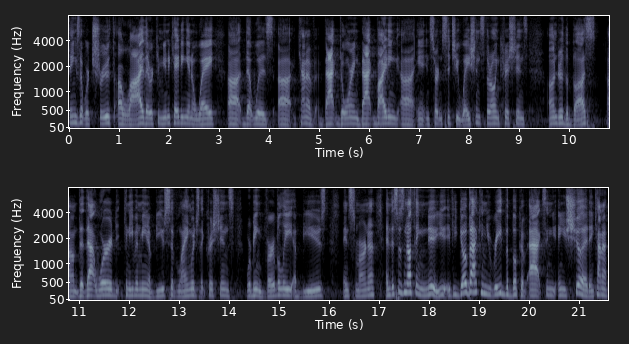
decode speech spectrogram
things that were truth a lie. They were communicating in a way uh, that was uh, kind of backdooring, backbiting in, in certain situations, throwing Christians under the bus. Um, that that word can even mean abusive language, that Christians were being verbally abused in Smyrna. And this was nothing new. You, if you go back and you read the book of Acts, and you, and you should, and kind of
